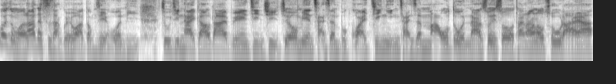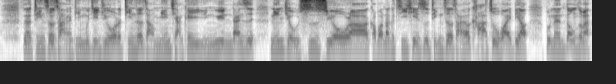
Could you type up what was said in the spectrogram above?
为什么它的市场规划东西有问题？租金太高，大家不愿意进去，最后面产生不快，经营产生矛盾啊，所以所有摊商都出来啊。那停车场也停不进去，或者停车场勉强可以营运，但是年久失修啦，搞不好那个机械式停车场要卡住坏掉，不能动，怎么样？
